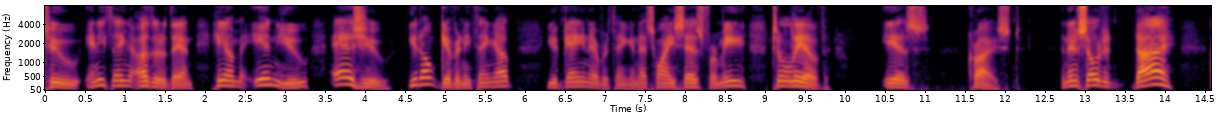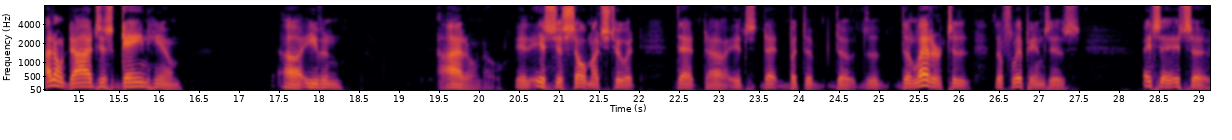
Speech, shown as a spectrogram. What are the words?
to anything other than Him in you as you. You don't give anything up, you gain everything. And that's why he says, For me to live is Christ. And then so to die I don't die, I just gain him uh, even I don't know. It, it's just so much to it that uh, it's that. But the, the the the letter to the Philippians is it's a it's a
